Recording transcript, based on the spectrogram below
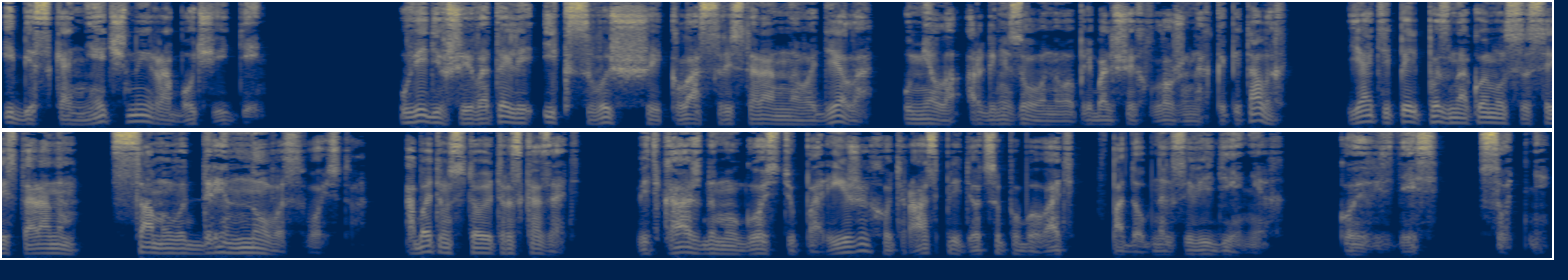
и бесконечный рабочий день. Увидевший в отеле X высший класс ресторанного дела — умело организованного при больших вложенных капиталах, я теперь познакомился с рестораном самого дрянного свойства. Об этом стоит рассказать, ведь каждому гостю Парижа хоть раз придется побывать в подобных заведениях, коих здесь сотни.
